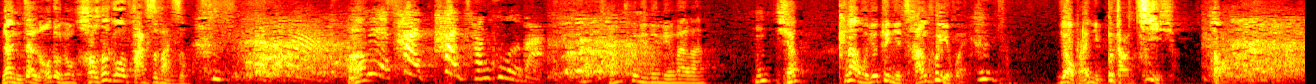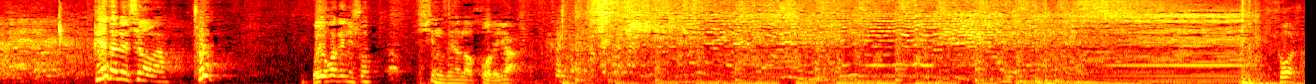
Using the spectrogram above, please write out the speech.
让你在劳动中好好给我反思反思。啊，这也太太残酷了吧？残酷你都明白了？嗯，行，那我就对你残酷一回，要不然你不长记性。好，别在这笑了，出来！我有话跟你说，性子也老货的样儿说说，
